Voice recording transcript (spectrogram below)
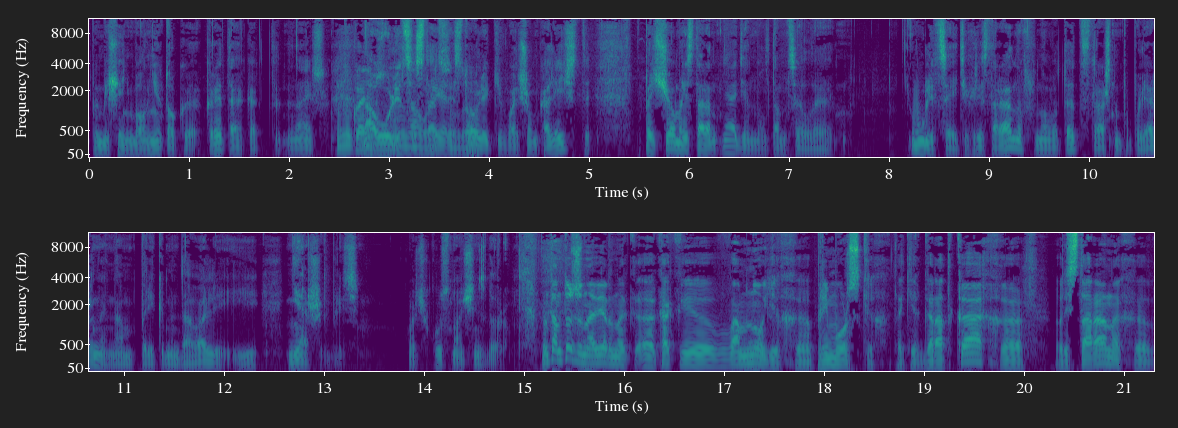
помещение было не только крытое, а как ты знаешь, ну, конечно, на улице на стояли улице, столики да. в большом количестве. Причем ресторан не один был, там целая улица этих ресторанов, но вот это страшно популярный, нам порекомендовали и не ошиблись. Очень вкусно, очень здорово. Ну, там тоже, наверное, как и во многих э, приморских таких городках, э, ресторанах, э, Э,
